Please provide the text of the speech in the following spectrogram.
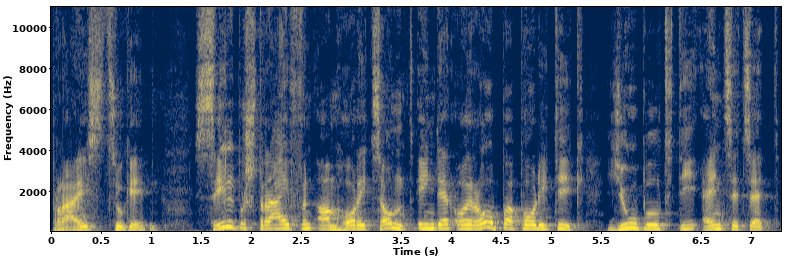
preiszugeben. Silberstreifen am Horizont in der Europapolitik jubelt die NZZ.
